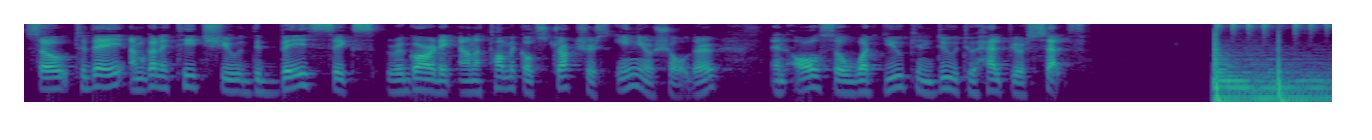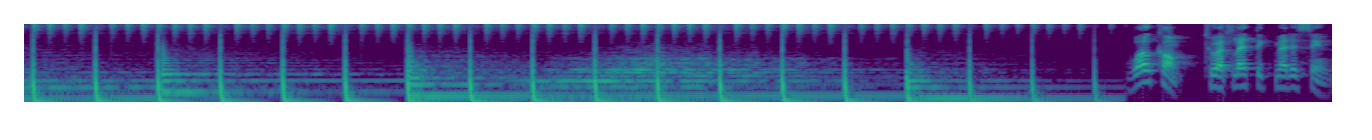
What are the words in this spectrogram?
So today I'm going to teach you the basics regarding anatomical structures in your shoulder and also what you can do to help yourself. Welcome to Athletic Medicine.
